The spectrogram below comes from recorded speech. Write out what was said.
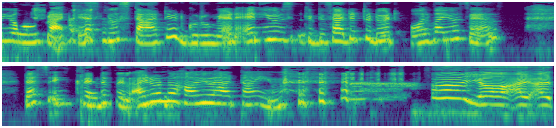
your own practice. You started GuruMed and you, you decided to do it all by yourself. That's incredible. I don't know how you had time. Oh yeah, I,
